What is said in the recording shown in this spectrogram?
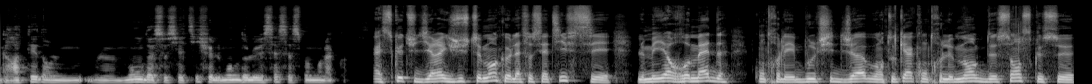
gratter dans le, le, monde associatif et le monde de l'ESS à ce moment-là quoi. Est-ce que tu dirais justement que l'associatif, c'est le meilleur remède contre les bullshit jobs, ou en tout cas contre le manque de sens que se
